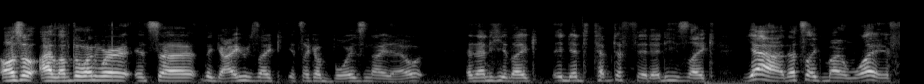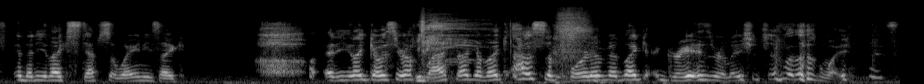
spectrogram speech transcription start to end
Also, I love the one where it's uh the guy who's like it's like a boys' night out, and then he like in an attempt to fit in, he's like, "Yeah, that's like my wife," and then he like steps away and he's like, and he like goes through a flashback of like how supportive and like great his relationship with his wife is,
